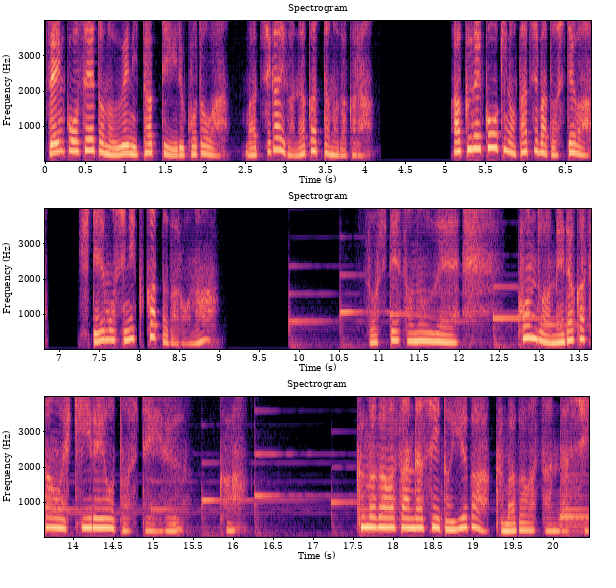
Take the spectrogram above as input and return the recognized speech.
全校生徒の上に立っていることは間違いがなかったのだから。アクネ後期の立場としては、否定もしにくかっただろうな。そしてその上、今度はメダカさんを引き入れようとしている、か。熊川さんらしいといえば熊川さんらしい。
